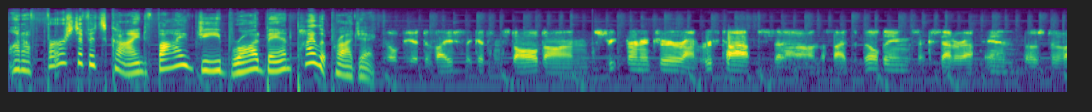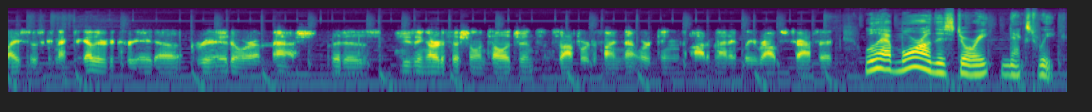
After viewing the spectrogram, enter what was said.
on a first of its kind 5G broadband pilot project. There'll be a device that gets installed on street furniture, on rooftops, uh, on the sides of buildings, etc. And those devices connect together to create a grid or a mesh that is using artificial intelligence and software defined networking automatically routes traffic. We'll have more on this story next week.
